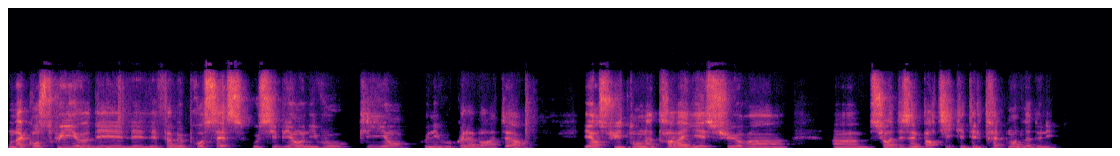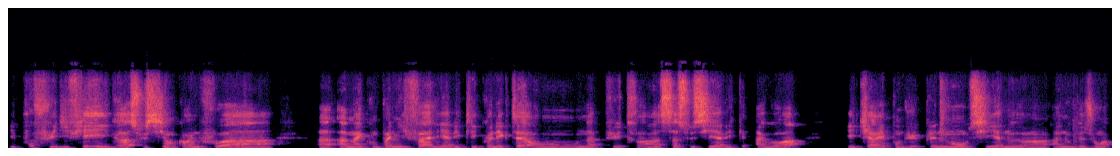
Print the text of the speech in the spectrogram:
On a construit euh, des, les, fameux process aussi bien au niveau client qu'au niveau collaborateur. Et ensuite, on a travaillé sur un, sur la deuxième partie qui était le traitement de la donnée. Et pour fluidifier, et grâce aussi encore une fois à, à, My et avec les connecteurs, on, a pu s'associer avec Agora et qui a répondu pleinement aussi à nos, à nos besoins.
